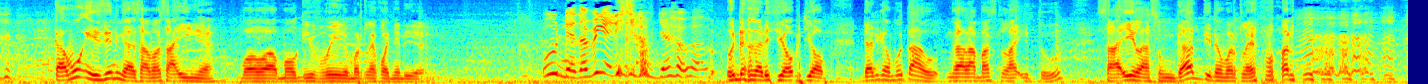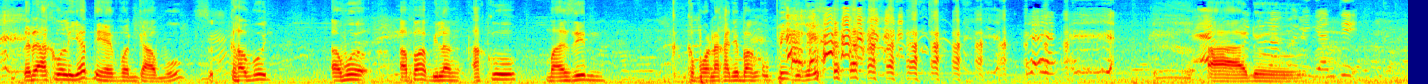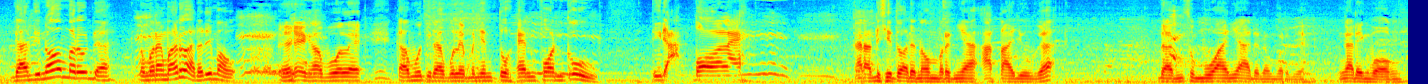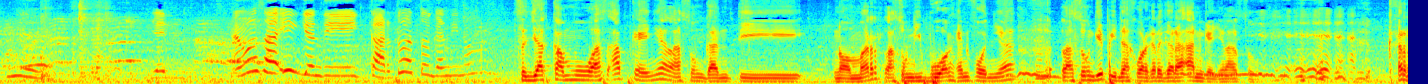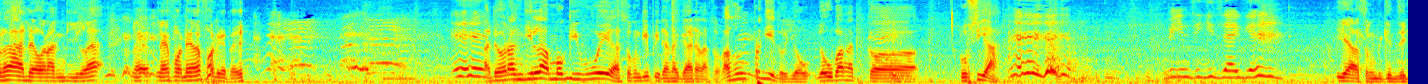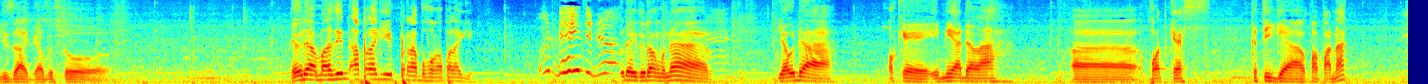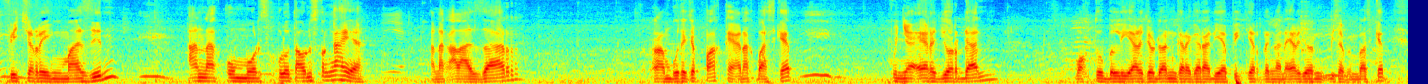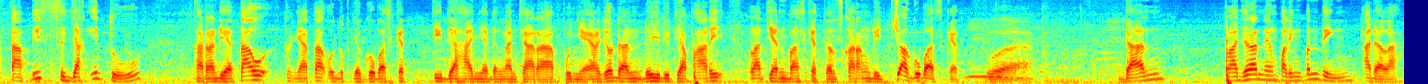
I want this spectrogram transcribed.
Kamu izin nggak sama Sainya bahwa mau giveaway nomor teleponnya dia? Udah, tapi nggak dijawab-jawab. Udah nggak dijawab-jawab dan kamu tahu nggak lama setelah itu Sai langsung ganti nomor telepon. dan aku lihat di handphone kamu, kamu kamu apa bilang aku Mazin ke- keponakannya Bang Upi gitu ya. Aduh. Aku diganti. Ganti nomor udah. Nomor yang baru ada di mau. Eh nggak boleh. Kamu tidak boleh menyentuh handphoneku. Tidak boleh. Karena di situ ada nomornya Ata juga dan semuanya ada nomornya. Nggak ada yang bohong. Jadi emang Sai ganti kartu atau ganti nomor? Sejak kamu WhatsApp kayaknya langsung ganti nomor, langsung dibuang handphonenya, langsung dia pindah ke warga negaraan kayaknya langsung. Karena ada orang gila ne- nelpon-nelpon katanya. Ada orang gila mau giveaway langsung dia pindah negara langsung. Langsung pergi tuh jauh jauh banget ke Rusia. Bikin zigzaga. Iya, langsung bikin zigzaga betul. Ya udah, Mazin apalagi pernah bohong apa lagi? Udah itu doang. Udah itu dong benar. Ya udah. Oke, ini adalah eh, podcast ketiga Papanak featuring Mazin, anak umur 10 tahun setengah ya. Iya. Anak Al-Azhar, rambutnya cepak kayak anak basket, punya Air Jordan, waktu beli Air Jordan gara-gara dia pikir dengan Air Jordan bisa main basket. Tapi sejak itu karena dia tahu ternyata untuk jago basket tidak hanya dengan cara punya Air Jordan, dia jadi tiap hari latihan basket dan sekarang dia jago basket. Wah. Dan pelajaran yang paling penting adalah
